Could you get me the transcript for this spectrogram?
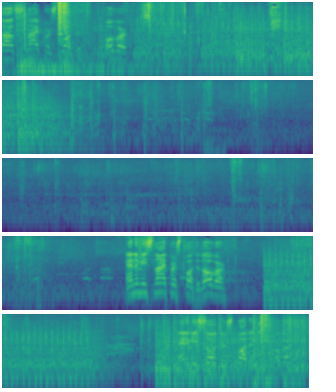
Hostile sniper spotted. Over. Enemy sniper spotted. Over. Enemy soldier spotted. Over.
